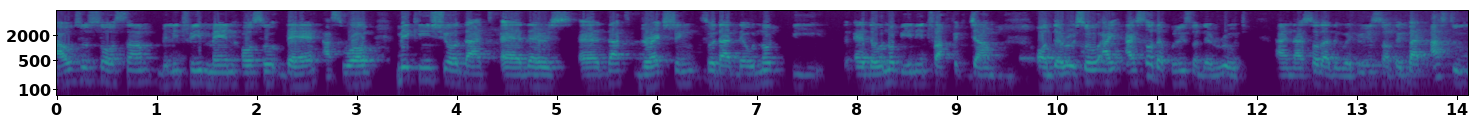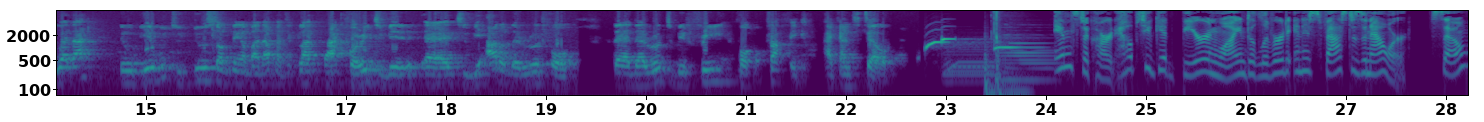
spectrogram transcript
I also saw some military men also there as well, making sure that uh, there is uh, that direction so that there will not be uh, there will not be any traffic jam on the road. So I, I saw the police on the road and I saw that they were doing something. But as to whether they will be able to do something about that particular track for it to be uh, to be out of the road for the, the road to be free for traffic, I can't tell. Instacart helps you get beer and wine delivered in as fast as an hour. So,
